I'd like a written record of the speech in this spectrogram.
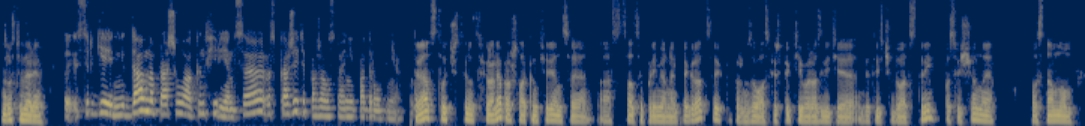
Здравствуйте, Дарья. Э, Сергей, недавно прошла конференция. Расскажите, пожалуйста, о ней подробнее. 13-14 февраля прошла конференция Ассоциации полимерной интеграции, которая называлась «Перспективы развития 2023», посвященная в основном а,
